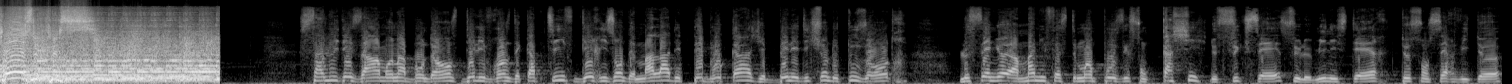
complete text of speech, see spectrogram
Jésus-Christ. Salut des âmes en abondance, délivrance des captifs, guérison des malades, déblocage et bénédiction de tous autres. Le Seigneur a manifestement posé son cachet de succès sur le ministère de son serviteur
